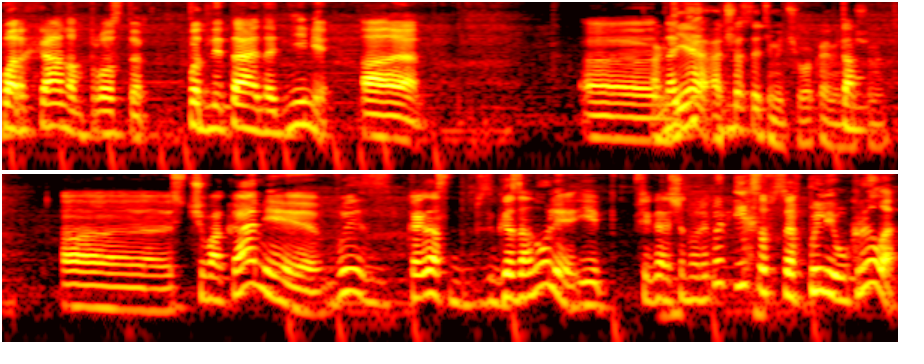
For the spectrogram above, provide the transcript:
барханам просто, подлетая над ними, а, э, А над- где, а что с этими чуваками Там- нашими? Э, с чуваками вы, когда газанули и фигачнули пыль, их, собственно, в пыли укрыло,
